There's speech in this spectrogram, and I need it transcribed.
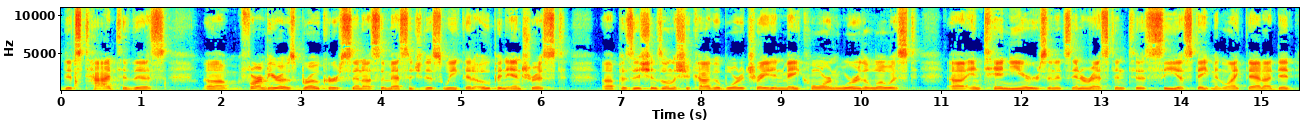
that's tied to this, um, Farm Bureau's broker sent us a message this week that open interest uh, positions on the Chicago Board of Trade in May corn were the lowest uh, in 10 years, and it's interesting to see a statement like that. I did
